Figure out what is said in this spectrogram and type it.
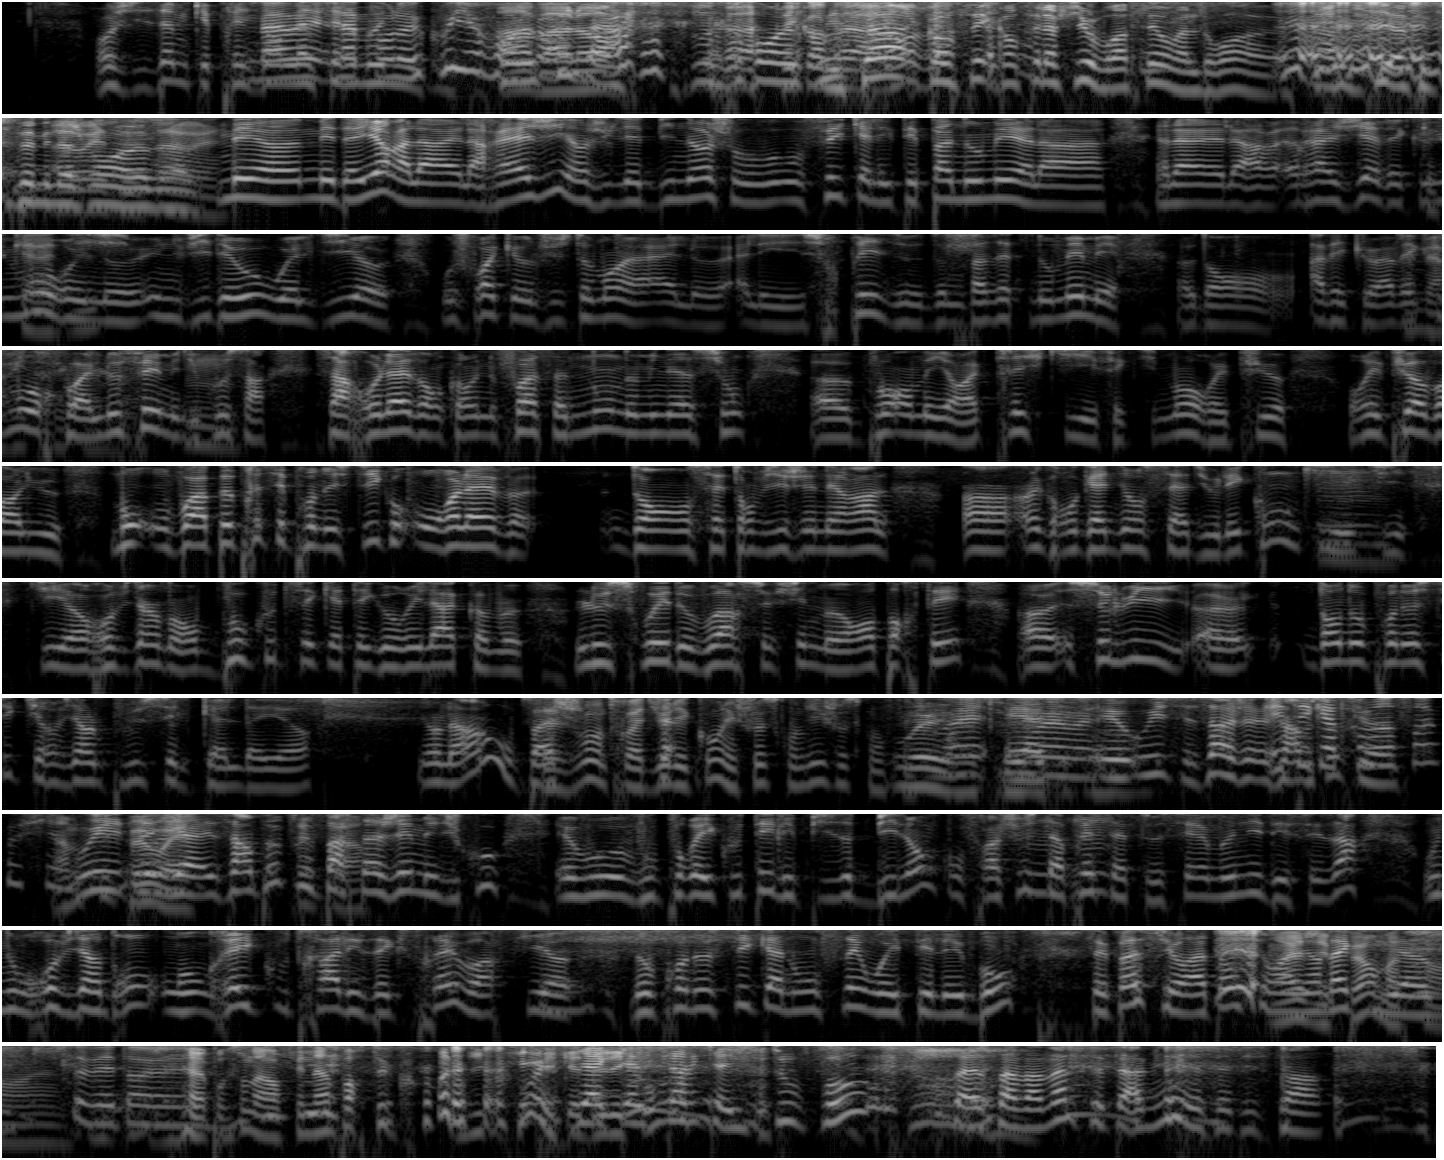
Roche Dizem qui est président Bah de la ouais, là cérémonie. pour le coup, il y Pour le bah coup, ça- pour le coup, Mais ça ça, arrange. quand c'est quand c'est la fille au bracelet, on a le droit euh, à, ces petits, à ces petits aménagements. Ah ouais, euh, c'est ça, raisonnables. ouais. Mais, euh, mais d'ailleurs, elle a, elle a réagi, hein, Juliette Binoche, au, au fait qu'elle n'était pas nommée. Elle a, elle a, elle a réagi avec Qu'est-ce humour qu'elle a dit une, une vidéo où elle dit, euh, où je crois que justement, elle, elle, elle est surprise de, de ne pas être nommée, mais euh, dans, avec, euh, avec Elle humour, quoi. Elle le fait, mais du Mm. coup, ça, ça relève encore une fois sa non-nomination euh, pour en meilleure actrice qui, effectivement, aurait pu, aurait pu avoir lieu. Bon, on voit à peu près ses pronostics. On relève dans cette envie générale un, un grand gagnant c'est Adieu les cons qui, Mm. qui, qui euh, revient dans beaucoup de ces catégories là comme euh, le souhait de voir ce film remporter Euh, celui euh, dans nos pronostics qui revient le plus c'est lequel d'ailleurs? Il y en a un ou pas Ça se joue entre Adieu les cons, les choses qu'on dit, les choses qu'on fait. Ouais, c'est- et, ouais, Adieu- ouais. et oui c'est ça j'ai j'ai Été l'impression que 85 aussi. hein. Un oui, petit peu, ouais. c'est un peu plus partagé, mais du coup, et vous, vous pourrez écouter l'épisode bilan qu'on fera juste Mm, après mm. cette cérémonie des Césars, où nous reviendrons, on réécoutera les extraits, voir si euh, nos pronostics annoncés ont été les bons. C'est pas sûr, attention, hein, Ouais, il y en a qui. euh, maintenant. ouais. Ça va être. euh, J'ai l'impression d'avoir fait n'importe quoi du coup. si- S'il y a quelqu'un qui a eu tout faux, ça, ça va mal se terminer cette histoire.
